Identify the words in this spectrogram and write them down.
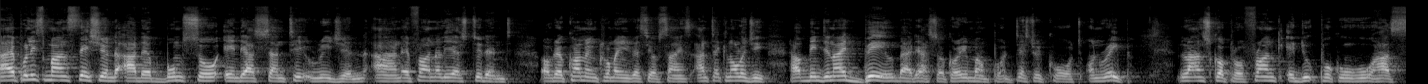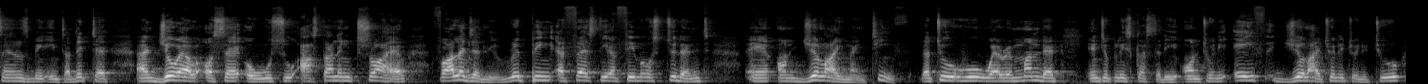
Now, a policeman stationed at the Bomso in the Ashanti region and a final year student of the Kwame Nkrumah University of Science and Technology have been denied bail by the Asokore Mampong District Court on rape. Lance Corporal Frank Edu Pokun, who has since been interdicted, and Joel Ose Owusu are standing trial for allegedly raping a first-year female student uh, on July 19th. The two who were remanded into police custody on 28th July 2022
